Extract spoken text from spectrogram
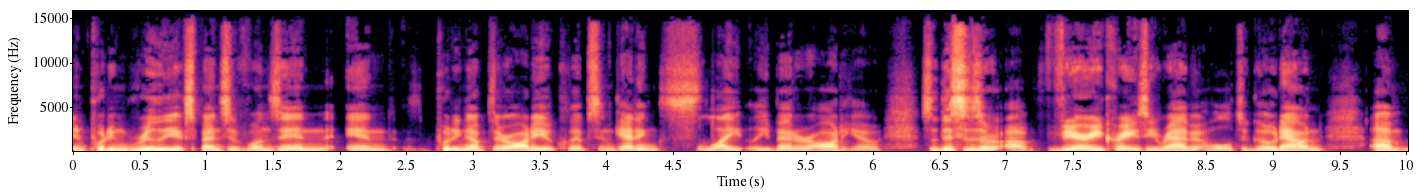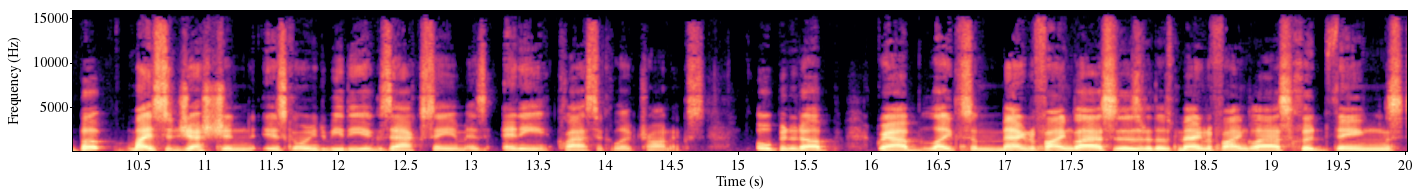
and putting really expensive ones in and putting up their audio clips and getting slightly better audio. So this is a, a very crazy rabbit hole to go down. Um, but my suggestion is going to be the exact same as any classic electronics. Open it up, grab like some magnifying glasses or those magnifying glass hood things,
